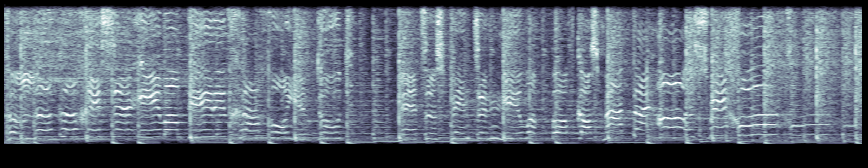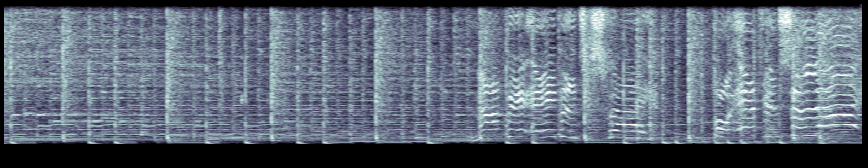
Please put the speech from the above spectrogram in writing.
Gelukkig is er iemand die dit graag voor je doet. Met een splinternieuwe podcast maakt hij alles weer goed. Maak weer eventjes vrij voor Edwin Selij.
